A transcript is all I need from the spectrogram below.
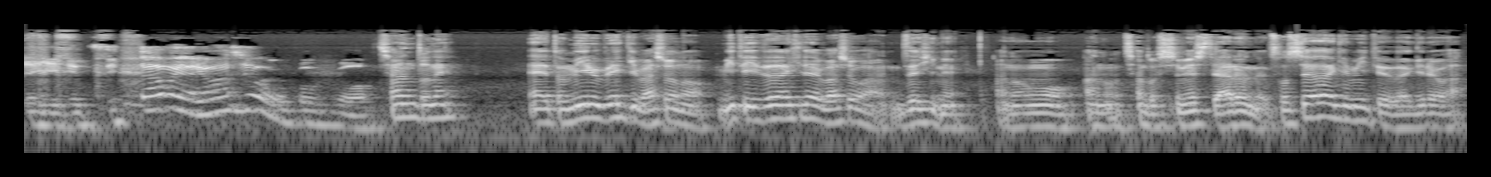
やいやいや、ツイッターもやりましょうよ、今後。ちゃんとねえー、と見るべき場所の見ていただきたい場所はぜひねあのもうあのちゃんと示してあるんでそちらだけ見ていただければ、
